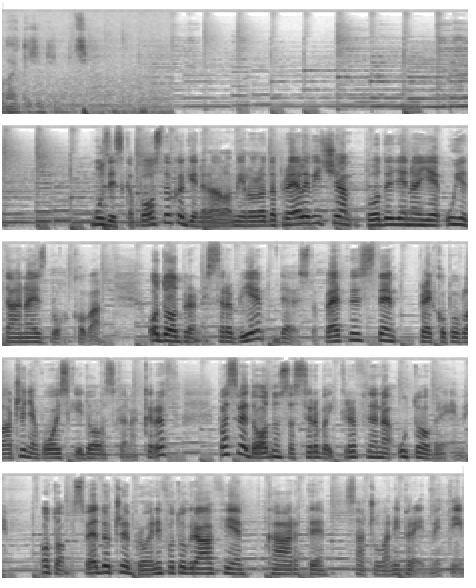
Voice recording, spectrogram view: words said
u najtežim trenucima. Muzejska postavka generala Milorada Prelevića podeljena je u 11 blokova. Od odbrane Srbije 915. preko povlačenja vojske i dolaska na krv, pa sve do odnosa Srba i krfljana u to vreme. O tome svedoče brojne fotografije, karte, sačuvani predmeti.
